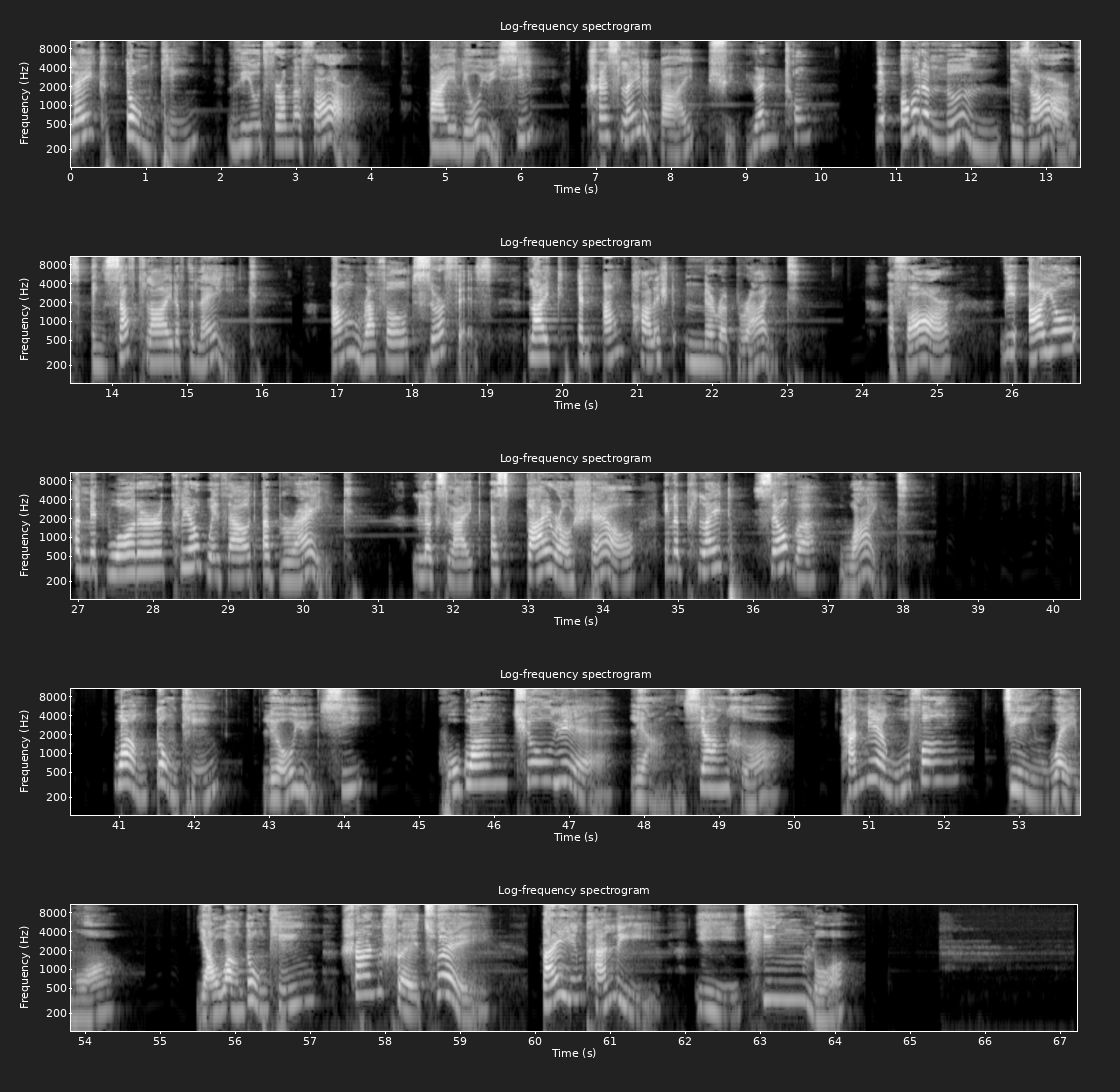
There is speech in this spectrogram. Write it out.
Lake Dongting Viewed from Afar by Liu Yuxi, translated by Xu Yuanchong. The autumn moon dissolves in soft light of the lake, unruffled surface like an unpolished mirror bright. Afar, the isle amid water clear without a break looks like a spiral shell in a plate silver white. 望洞庭，刘禹锡，湖光秋月两相和。潭面无风镜未磨。遥望洞庭山水翠，白银盘里一青螺。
